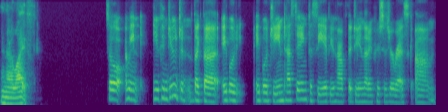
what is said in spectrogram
in their life? So, I mean, you can do like the APO APO gene testing to see if you have the gene that increases your risk. Um,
